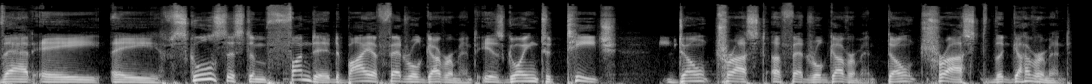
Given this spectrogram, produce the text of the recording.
that a a school system funded by a federal government is going to teach don't trust a federal government. Don't trust the government.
